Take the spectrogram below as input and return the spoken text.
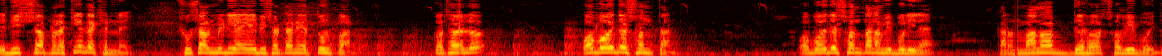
এই দৃশ্য আপনারা কে দেখেন নাই? সোশ্যাল মিডিয়ায় এই বিষয়টা নিয়ে তুলপার। কথা হলো, অবৈধ সন্তান। অবৈধ সন্তান আমি বলি না, কারণ মানব দেহ সবই বৈধ।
